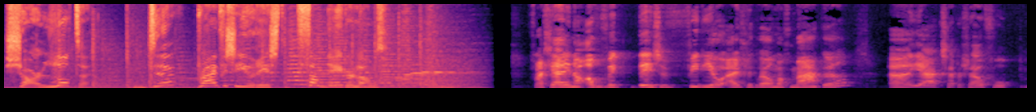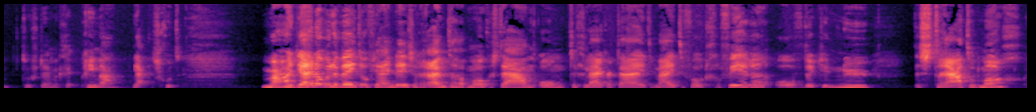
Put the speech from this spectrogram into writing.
Charlotte, de privacyjurist van Nederland. Vraag jij je nou af of ik deze video eigenlijk wel mag maken? Eh, ja, ik sta er zelf op. Toestemming. Prima. Ja, is goed. Maar had jij nou willen weten of jij in deze ruimte had mogen staan om tegelijkertijd mij te fotograferen? Of dat je nu de straat op mag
